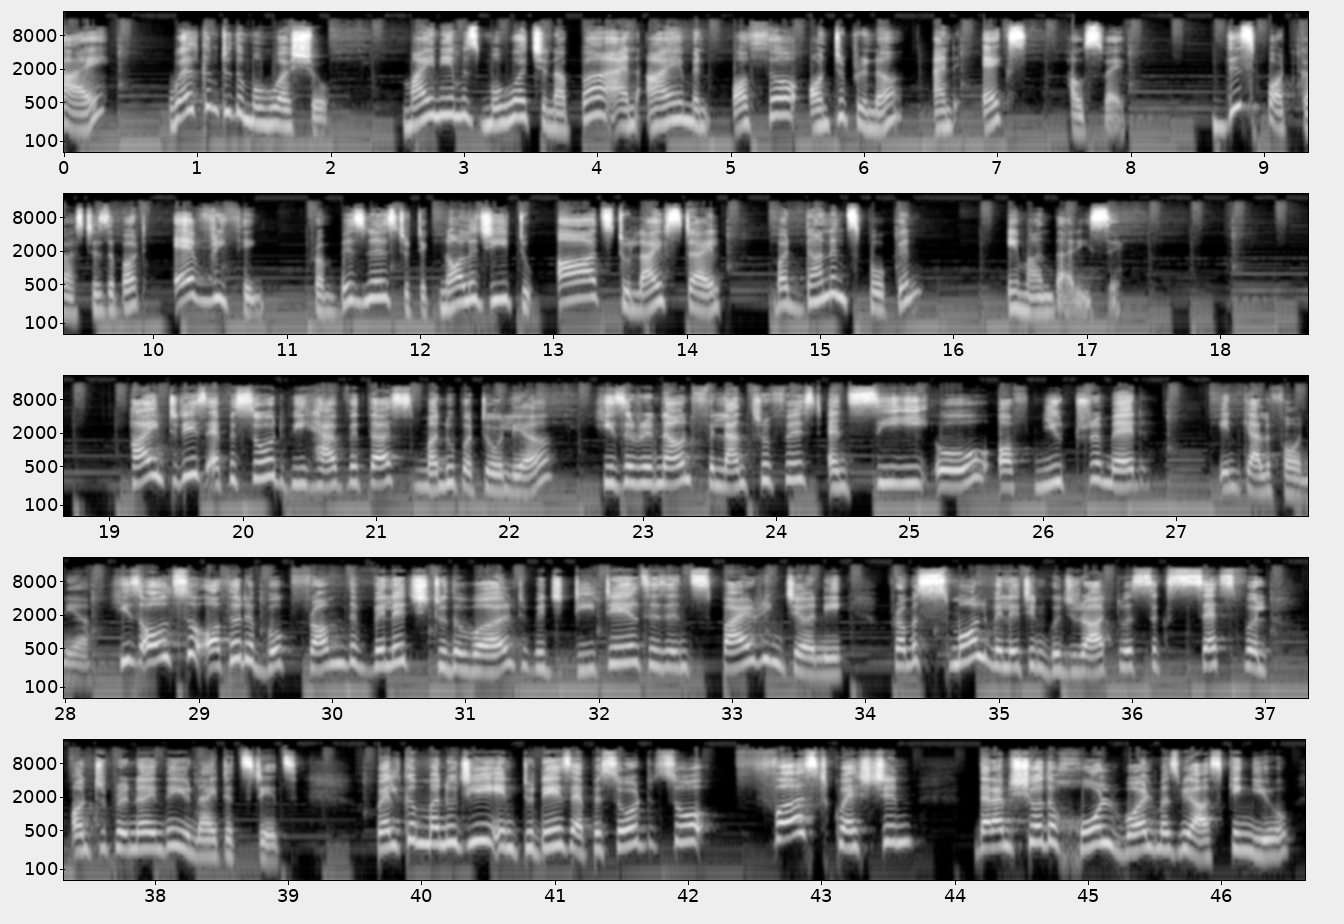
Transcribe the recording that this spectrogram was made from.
Hi, welcome to the Mohua Show. My name is Mohua Chinappa, and I am an author, entrepreneur, and ex housewife. This podcast is about everything from business to technology to arts to lifestyle, but done and spoken imandari se. Hi, in today's episode, we have with us Manu Patolia. He's a renowned philanthropist and CEO of Nutramed in California. He's also authored a book, From the Village to the World, which details his inspiring journey from a small village in Gujarat to a successful entrepreneur in the United States. Welcome, Manuji, in today's episode. So, first question that I'm sure the whole world must be asking you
